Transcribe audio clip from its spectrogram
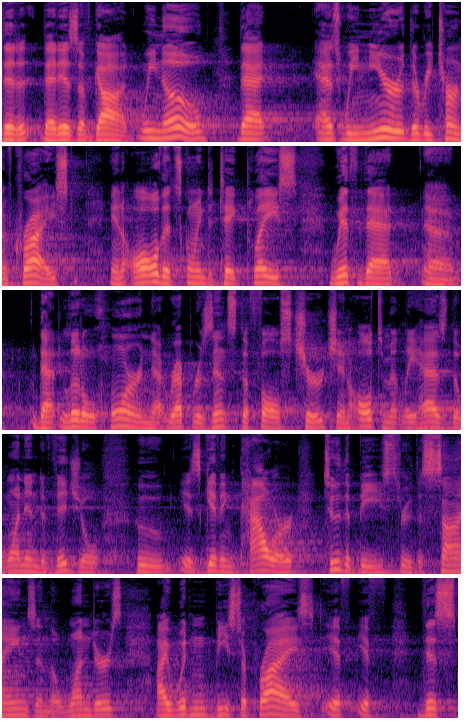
that, that is of God? We know that as we near the return of Christ and all that's going to take place with that. Uh, that little horn that represents the false church and ultimately has the one individual who is giving power to the beast through the signs and the wonders. I wouldn't be surprised if, if this,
